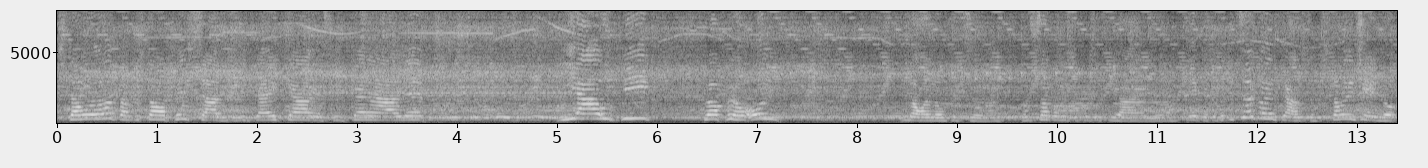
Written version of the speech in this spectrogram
Stavo, stavo pensando di caricare sul canale gli Audi proprio ogni No, non funziona. Non so come si può tirare allora. Niente, competizione con il cazzo. Stavo dicendo.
